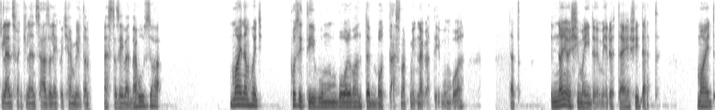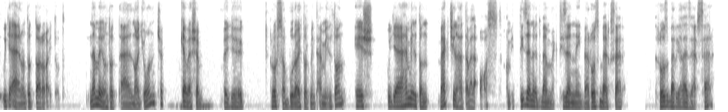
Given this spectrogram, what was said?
99% hogy Hamilton ezt az évet behúzza, majdnem, hogy pozitívumból van több Bottasnak, mint negatívumból. Tehát nagyon sima időmérőt teljesített, majd ugye elrontotta a rajtot. Nem öntotta el nagyon, csak kevesebb, vagy rosszabb rajtot, mint Hamilton, és ugye Hamilton megcsinálta vele azt, amit 15-ben, meg 14-ben Rosbergszer, Rosberggel ezerszer,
